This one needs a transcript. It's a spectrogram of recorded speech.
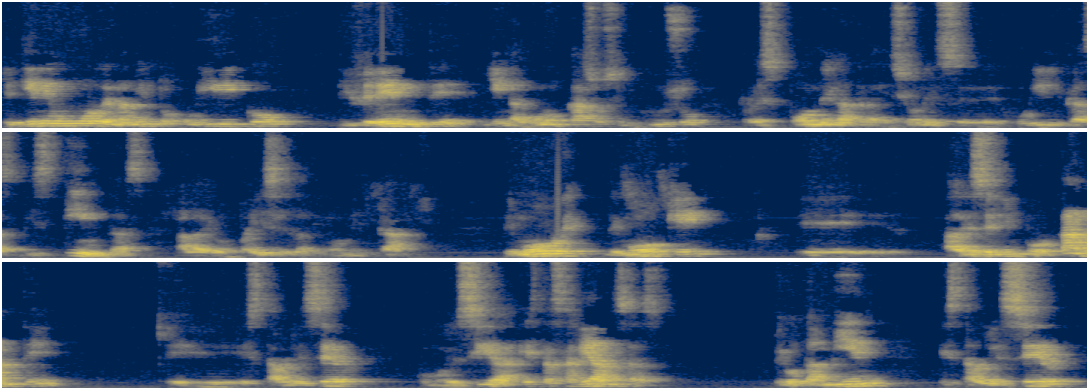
que tienen un ordenamiento jurídico diferente y en algunos casos incluso responden a tradiciones jurídicas distintas a la de los países latinoamericanos. De modo, de modo que eh, ha de ser importante eh, establecer, como decía, estas alianzas, pero también establecer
